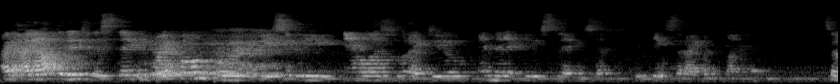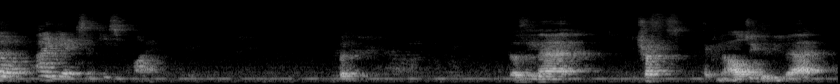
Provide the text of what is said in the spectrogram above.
I, I opted into this thing with my phone where it basically analyzes what I do and then it views things if it thinks that I wouldn't like it. So I get some peace and quiet. But doesn't that you trust technology to do that?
